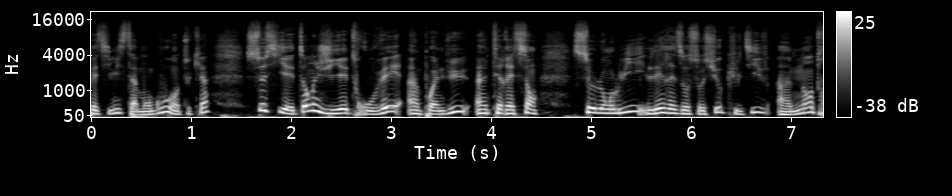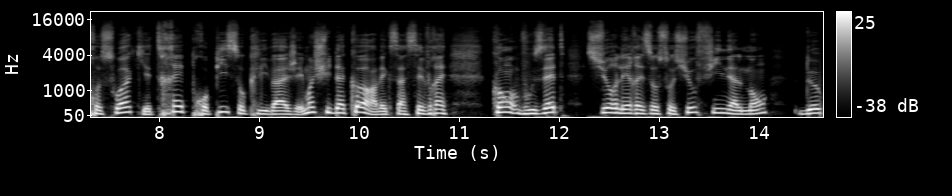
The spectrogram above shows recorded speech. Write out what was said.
pessimiste à mon goût en tout cas. Ceci étant, j'y ai trouvé un point de vue intéressant. Selon lui, les réseaux sociaux cultivent un entre-soi qui est très propice au clivage. Et moi, je suis d'accord avec ça, c'est vrai. Quand vous êtes sur les réseaux sociaux, finalement, de,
